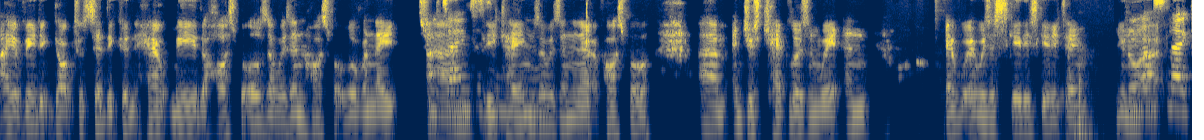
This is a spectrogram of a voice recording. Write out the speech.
Ayurvedic doctors said they couldn't help me. The hospitals I was in hospital overnight. Three um, times. Three times I was in and out of hospital, um, and just kept losing weight. And it, it was a scary, scary time. You know, you lost I, like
